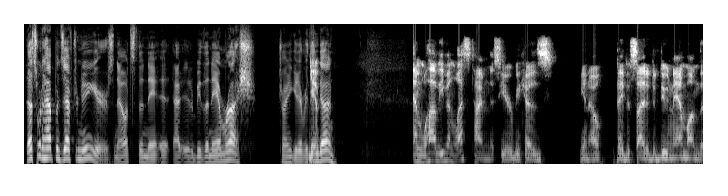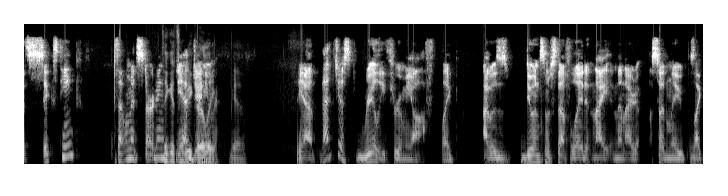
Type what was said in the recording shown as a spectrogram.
that's what happens after New Year's. Now it's the Na- it- it'll be the NAMM rush, trying to get everything Yep. done. and we'll have even less time this year because you know they decided to do NAMM on the 16th. Is that when it's starting? I think it's yeah, January. early. Yeah. Yeah, that just really threw me off. Like I was doing some stuff late at night, and then I suddenly was like,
